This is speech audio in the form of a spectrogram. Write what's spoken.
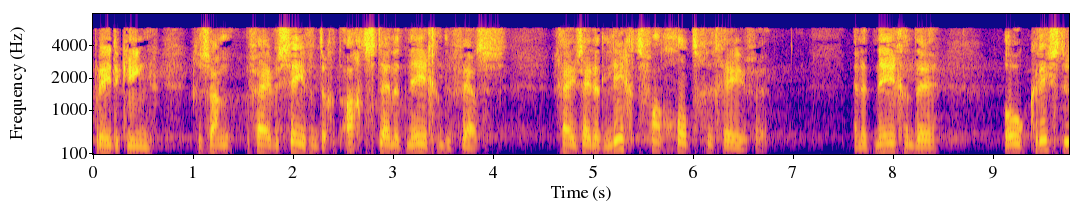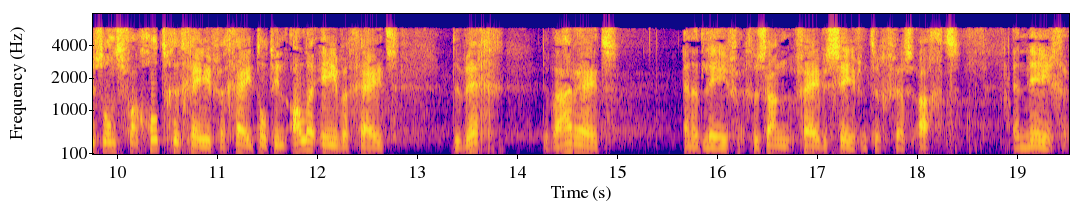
prediking gezang 75, het achtste en het negende vers. Gij zijt het licht van God gegeven. En het negende, o Christus ons van God gegeven, gij tot in alle eeuwigheid de weg, de waarheid en het leven. Gezang 75, vers 8 en 9.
